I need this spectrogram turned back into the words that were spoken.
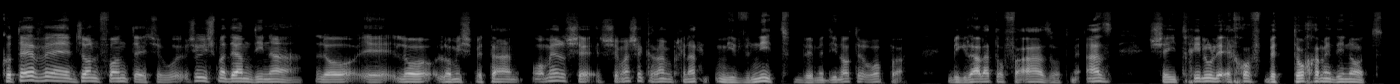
כותב ג'ון פונטה, שהוא איש מדעי המדינה, לא, לא, לא משפטן, הוא אומר ש, שמה שקרה מבחינת מבנית במדינות אירופה, בגלל התופעה הזאת, מאז שהתחילו לאכוף בתוך המדינות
